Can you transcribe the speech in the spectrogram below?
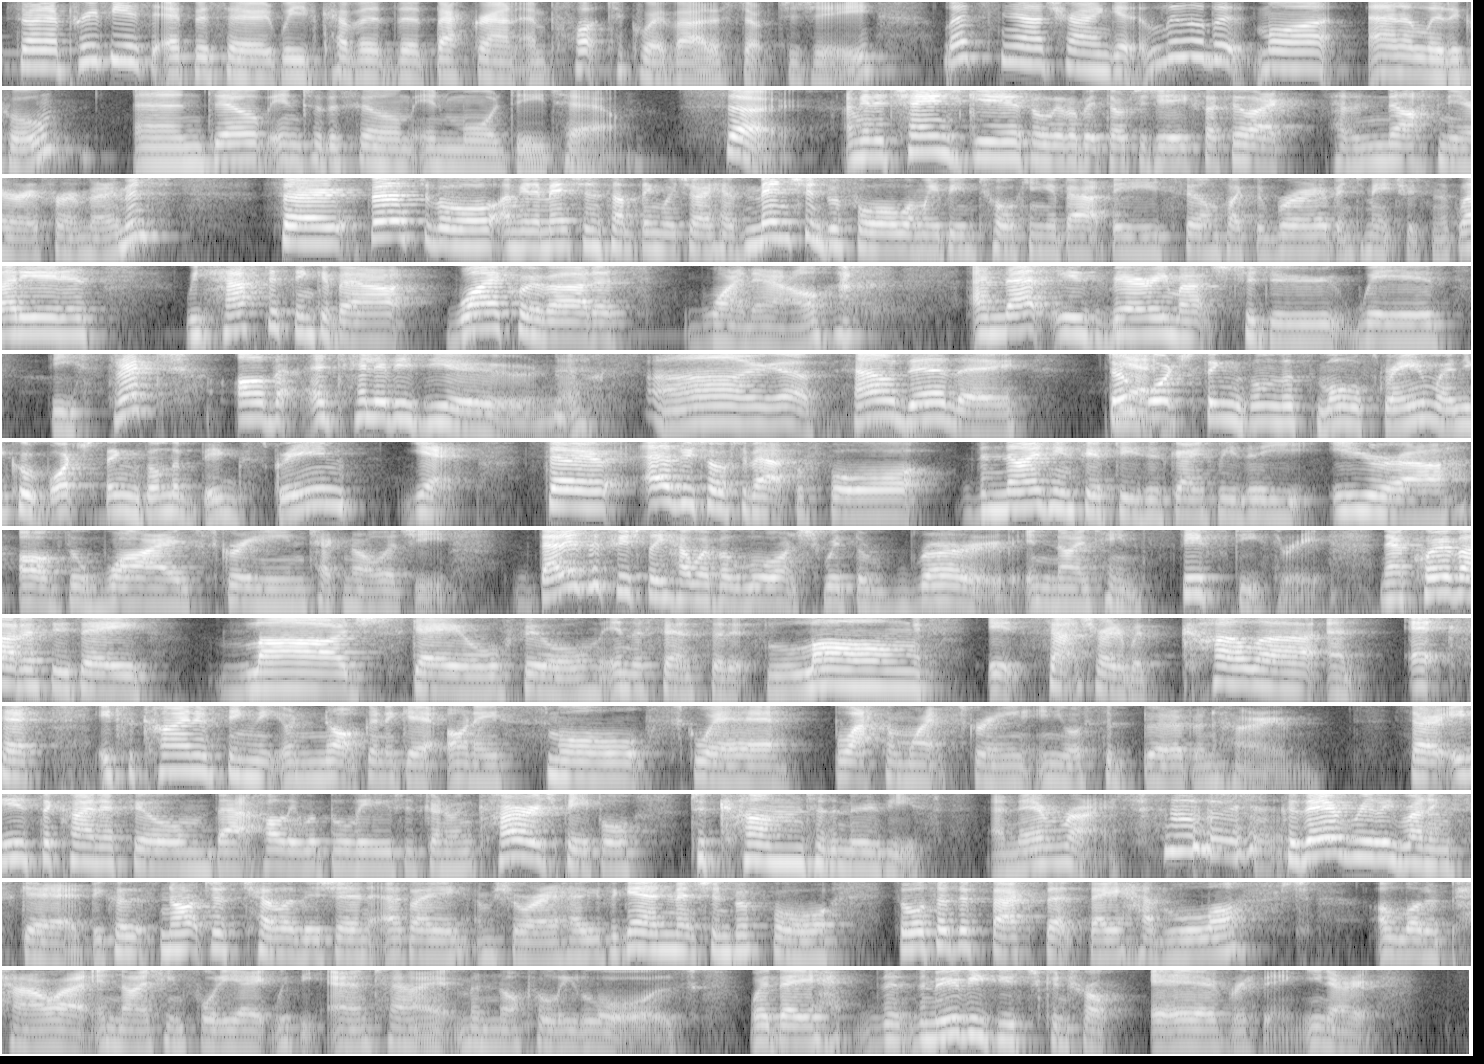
So, in our previous episode, we've covered the background and plot to Quo Vadis, Dr. G. Let's now try and get a little bit more analytical and delve into the film in more detail. So, I'm going to change gears a little bit, Dr. G, because I feel like I've had enough Nero for a moment. So, first of all, I'm going to mention something which I have mentioned before when we've been talking about these films like The Robe and Demetrius and the Gladiators. We have to think about why Quo Vadis, why now? and that is very much to do with the threat of a television. Ah, yes. How dare they? Don't Yeah. watch things on the small screen when you could watch things on the big screen. Yes. So, as we talked about before, the 1950s is going to be the era of the widescreen technology. That is officially, however, launched with the Robe in 1953. Now, Quo Vadis is a large scale film in the sense that it's long, it's saturated with color and excess. It's the kind of thing that you're not going to get on a small, square, black and white screen in your suburban home. So it is the kind of film that Hollywood believes is going to encourage people to come to the movies. And they're right. Because they're really running scared because it's not just television, as I am sure I have again mentioned before. It's also the fact that they had lost a lot of power in 1948 with the anti-monopoly laws, where they the, the movies used to control everything, you know,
